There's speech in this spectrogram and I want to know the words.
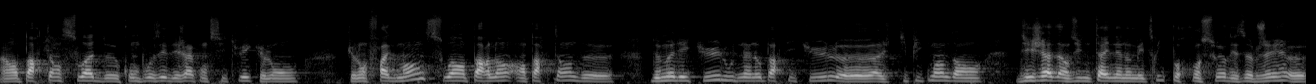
hein, en partant soit de composés déjà constitués que l'on fragmente, soit en, parlant, en partant de, de molécules ou de nanoparticules, euh, typiquement déjà dans une taille nanométrique pour construire des objets euh,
